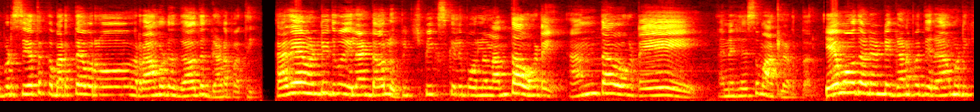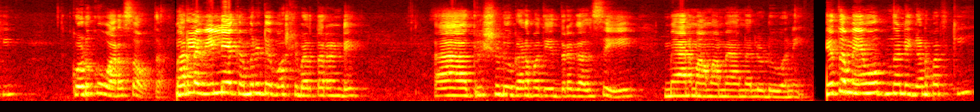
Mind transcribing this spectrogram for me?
ఇప్పుడు సీతకు భర్త ఎవరు? రాముడు కాదు గణపతి. అదేమంటే ఇదిగో ఇలాంటి వాళ్ళు పిచ్చి పిక్స్కి వెళ్ళిపోయిన అంతా ఒకటే అంతా ఒకటే అనేసి మాట్లాడతారు. ఏమవుతాడండి గణపతి రాముడికి? కొడుకు వరస అవుతాడు. మరలా వీళ్ళే కమ్యూనిటీ పోస్టులు పెడతారండి. కృష్ణుడు గణపతి ఇద్దరు కలిసి మేనమామ మేనల్లుడు అని. సీతం ఏమవుతుందండి గణపతికి?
